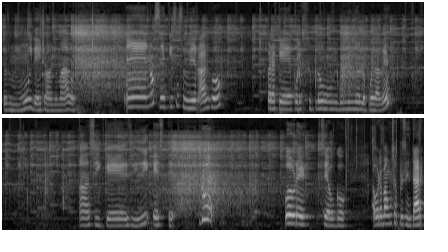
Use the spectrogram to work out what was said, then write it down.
Es muy de hecho animado. Eh, no sé, quise subir algo para que, por ejemplo, algún niño lo pueda ver. Así que decidí este. ¡No! Pobre, se ahogó. Ahora vamos a presentar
